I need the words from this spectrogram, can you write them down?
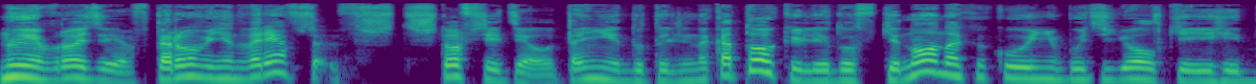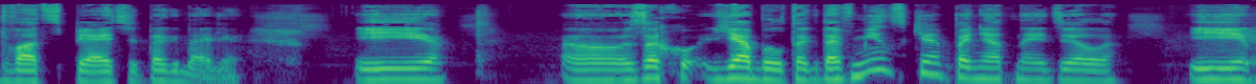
Ну и вроде 2 января ш- что все делают? Они идут или на каток, или идут в кино на какую-нибудь елки и 25 и так далее. И э, захо- я был тогда в Минске, понятное дело, и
